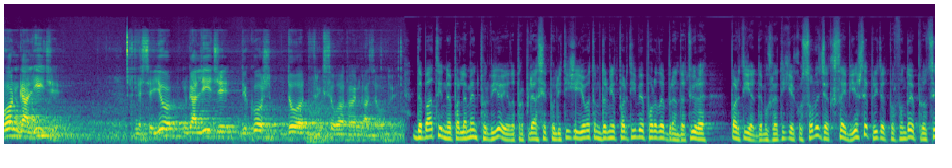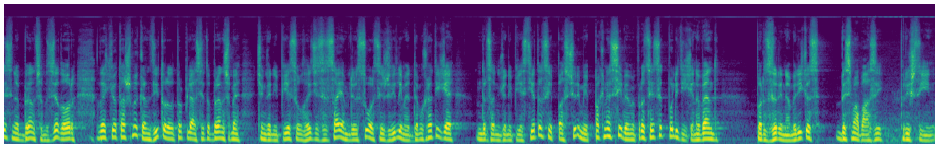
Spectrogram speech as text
Po nga ligji, nëse jo nga ligji, dikush duhet të frikësohet edhe nga Zoti. Debati në parlament përvijoi edhe përplasjet politike jo vetëm ndërmjet partive, por edhe brenda tyre. Partia Demokratike e Kosovës gjatë kësaj vjeshte pritet të përfundojë procesin e brendshëm zgjedhor dhe kjo tashmë ka nxitur edhe përplasje të brendshme, që nga një pjesë e udhëheqjes së saj janë vlerësuar si zhvillime demokratike, ndërsa nga një pjesë tjetër si pasqyrim i pakënaqësive me proceset politike në vend. Për Zërin e Amerikës, Besim Abazi, Prishtinë.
